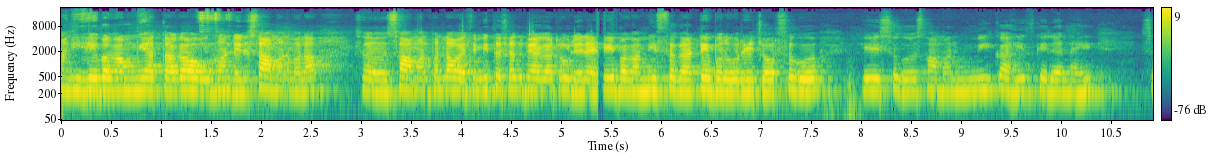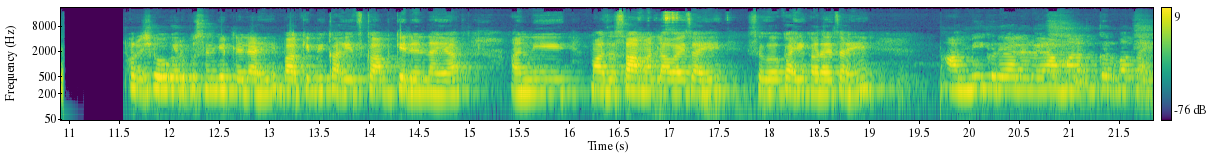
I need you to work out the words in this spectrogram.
आणि हे बघा मी आता गावावरून आणलेले सामान मला स- सामान पण लावायचं. मी तशाच बॅगा ठेवलेल्या आहे हे बघा मी सगळ्या टेबलवर ह्याच्यावर सगळं हे सगळं सामान मी काहीच केलेलं नाही. फरशी वगैरे पुसून घेतलेले आहे. बाकी मी काहीच काम केलेलं नाही आज. आणि माझं सामान लावायचं आहे. सगळं काही करायचं आहे. आम्ही इकडे आलेलो आहे. आम्हाला पण करमत नाही.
